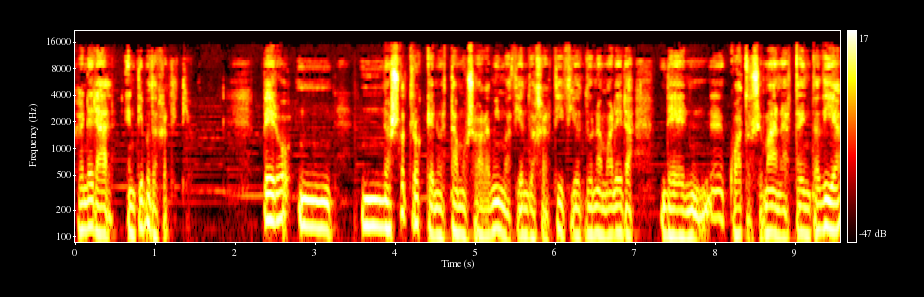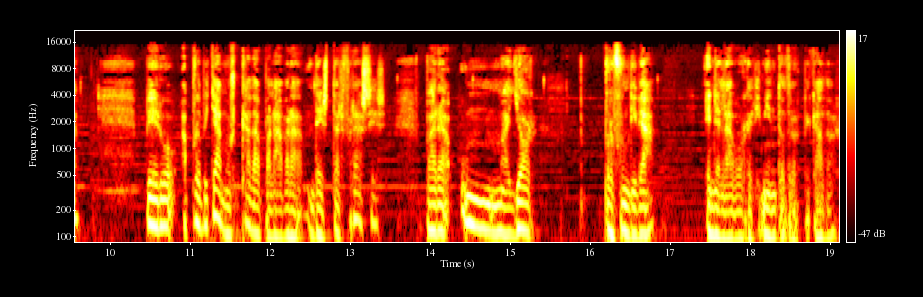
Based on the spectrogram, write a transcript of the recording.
general en tiempo de ejercicio. Pero mm, nosotros que no estamos ahora mismo haciendo ejercicios de una manera de eh, cuatro semanas, treinta días, pero aprovechamos cada palabra de estas frases para un mayor profundidad en el aborrecimiento de los pecados,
